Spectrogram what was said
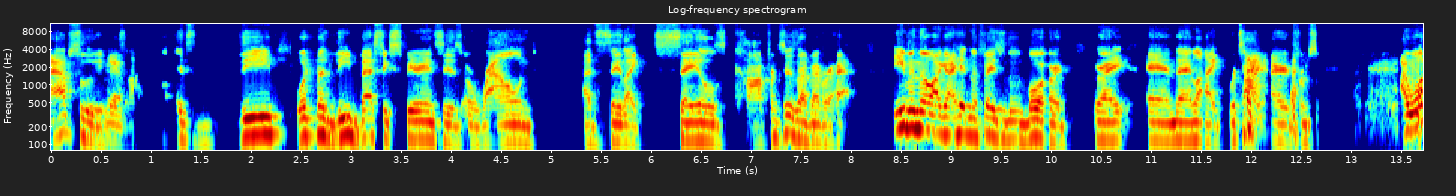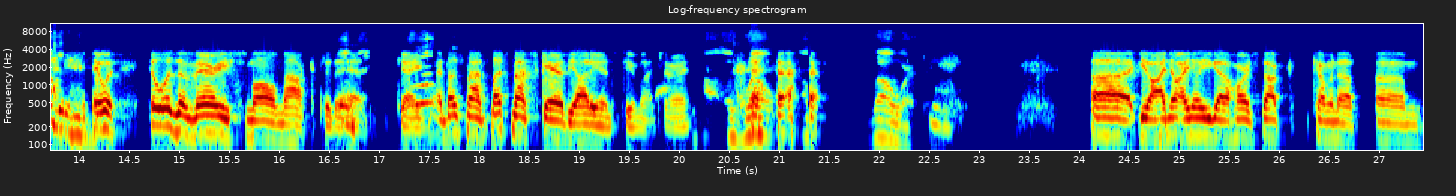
Absolutely amazing. Yeah. It's the one of the best experiences around I'd say like sales conferences I've ever had. Even though I got hit in the face with the board, right, and then like retired from. I was. It was it was a very small knock to the head. Okay, and let's not let's not scare the audience too much. All right. well, well worth it. Uh, you know, I know I know you got a hard stop coming up. Um,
